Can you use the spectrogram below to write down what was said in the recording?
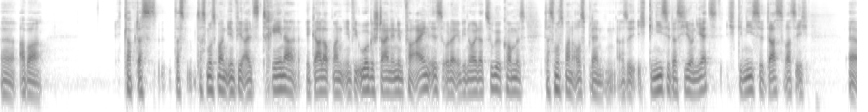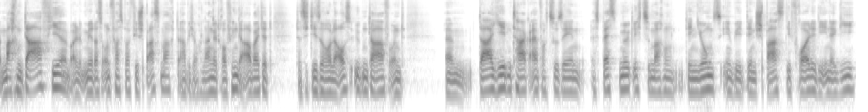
Äh, aber ich glaube, das, das, das muss man irgendwie als Trainer, egal ob man irgendwie Urgestein in dem Verein ist oder irgendwie neu dazugekommen ist, das muss man ausblenden. Also ich genieße das hier und jetzt. Ich genieße das, was ich äh, machen darf hier, weil mir das unfassbar viel Spaß macht. Da habe ich auch lange darauf hingearbeitet, dass ich diese Rolle ausüben darf und ähm, da jeden Tag einfach zu sehen, es bestmöglich zu machen, den Jungs irgendwie den Spaß, die Freude, die Energie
